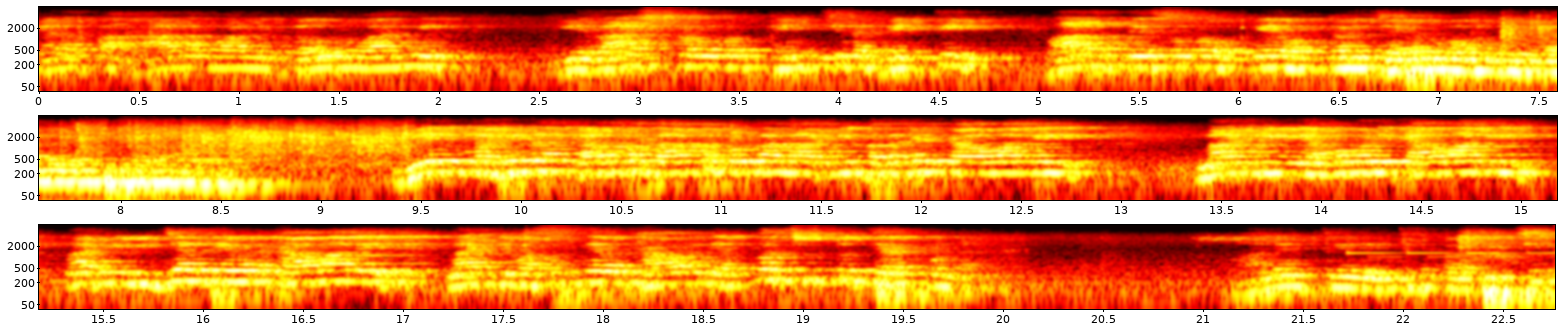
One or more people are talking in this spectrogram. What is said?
గడప ఆడవాళ్ళ గౌరవాన్ని ఈ రాష్ట్రంలో పెంచిన వ్యక్తి భారతదేశంలో ఒకే ఒక్కరు జగన్మోహన్ రెడ్డి గారు ఏ మహిళ గడప దాటకుండా నాకు ఈ పథకం కావాలి? నాకు ఈ అమ్మఒడి కావాలి నాకు ఈ విద్యా కావాలి నాకు ఈ వసతి కావాలని ఎవరి చుట్టూ తిరగకుండా వాలంటీర్ ఇంటికి పంపించి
